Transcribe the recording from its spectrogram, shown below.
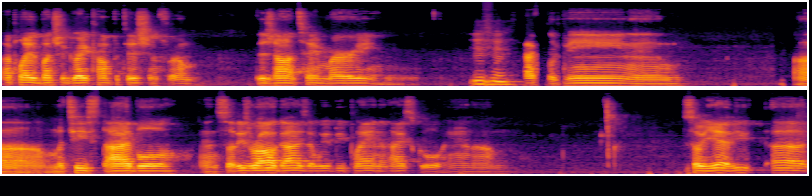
i played a bunch of great competition from dejounte murray and mm-hmm. Zach LaVine and um, Matisse Thybulle. And so these were all guys that we'd be playing in high school. And um, so, yeah, uh,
